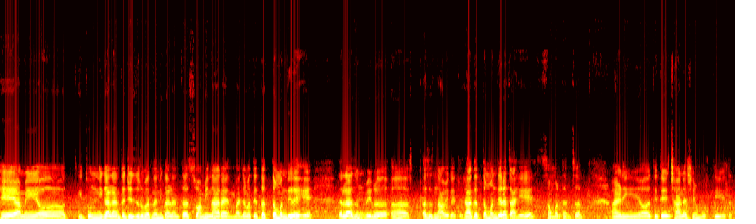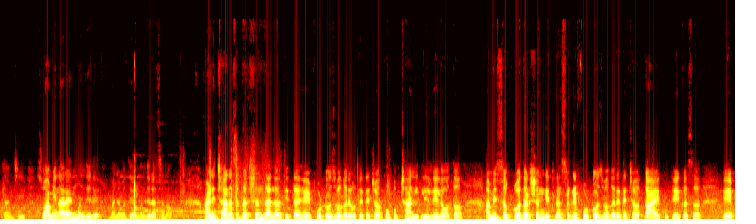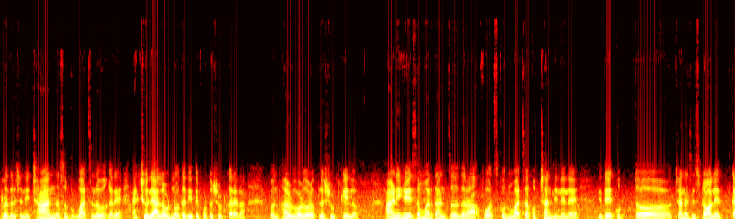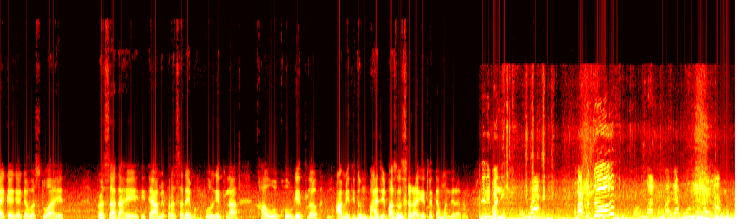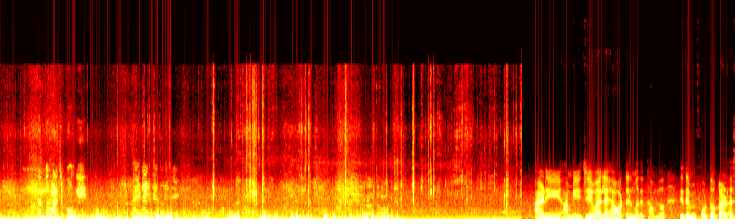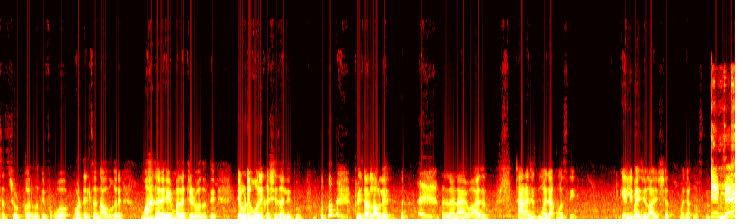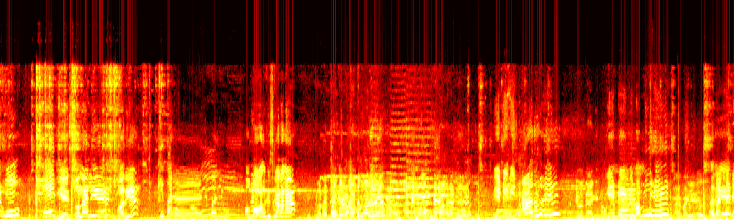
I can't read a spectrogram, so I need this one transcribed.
हे आम्ही इथून निघाल्यानंतर जेजुरीवरनं निघाल्यानंतर स्वामीनारायण माझ्या मते दत्त मंदिर आहे हे. त्याला अजून वेगळं असंच नाव आहे काहीतरी. हा दत्त मंदिरच आहे समर्थांचं. आणि तिथे छान अशी मूर्ती आहे दत्तांची. स्वामीनारायण मंदिर आहे माझ्या मते या मंदिराचं नाव. आणि छान असं दर्शन झालं. तिथं हे फोटोज वगैरे होते. त्याच्यावर पण खूप छान लिहिलेलं होतं. आम्ही सगळं दर्शन घेतलं. सगळे फोटोज वगैरे त्याच्यावर काय कुठे कसं हे प्रदर्शनी छान असं वाचलं वगैरे. ॲक्च्युली अलाउड नव्हतं तिथे फोटोशूट करायला. पण हळूहळू आपलं शूट केलं. आणि हे समर्थांचं जरा फॉज करून वाचा. खूप छान लिहिलेलं आहे. तिथे खूप छान असे स्टॉल आहेत. काय काय काय काय वस्तू आहेत. प्रसाद आहे. तिथे आम्ही प्रसादही भरपूर घेतला. खाऊ खूप घेतलं. आम्ही तिथून भाजीपासून सगळं घेतलं त्या मंदिरातून. दीपाली? बाबू तू खायला नंदुरबारचे पोंगे. आणि आम्ही जेवायला ह्या हॉटेलमध्ये थांबलो. तिथे मी फोटो काढ असंच शूट करत होती व- हॉटेलचं नाव वगैरे. म हे मला चिडवत होते. एवढी गोरी कशी झाली तू? फिल्टर लावले. म्हणलं नाही असं छान अशीच मजाक मस्ती. केली पाहिजे लो आयुष्यात. मज़ाक मस्ती. ये मैं हूँ ये सोनाली है और ये? दीपाली और गॉगल किसका लगाया? ये मेरी आरू है ये मेरी मम्मी है और ये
